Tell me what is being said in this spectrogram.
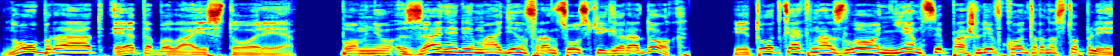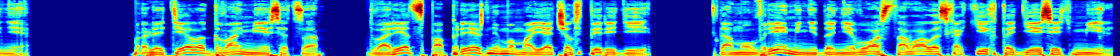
Ну, брат, это была история. Помню, заняли мы один французский городок, и тут, как назло, немцы пошли в контрнаступление. Пролетело два месяца. Дворец по-прежнему маячил впереди. К тому времени до него оставалось каких-то 10 миль.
